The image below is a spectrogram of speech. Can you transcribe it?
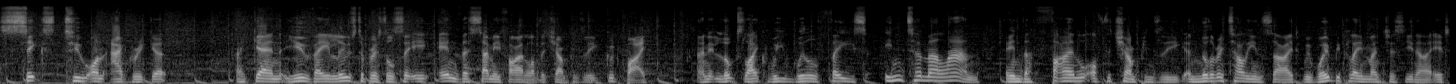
6-2 on aggregate. Again, Juve lose to Bristol City in the semi-final of the Champions League. Goodbye. And it looks like we will face Inter Milan in the final of the Champions League. Another Italian side. We won't be playing Manchester United,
